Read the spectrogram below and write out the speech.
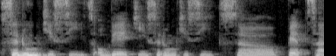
7 tisíc obětí, 7500,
